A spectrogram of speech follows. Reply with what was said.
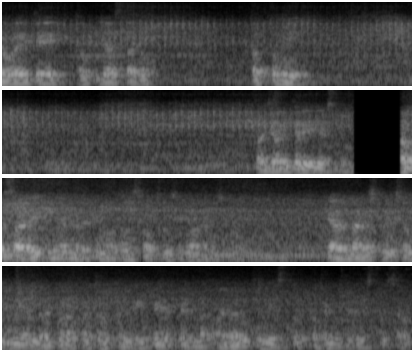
ఎవరైతే తప్పు చేస్తారో తప్పుని ప్రజలకు తెలియజేస్తుంది మరోసారి మీ అందరికీ నూతన సంవత్సరం శుభాకాంక్షలు. క్యాలెండర్ ఆవిష్కరించినందుకు మీ అందరికీ కూడా ప్రతి ఒక్కరికి పేరు పేరున అభివృద్ధి తెలియజేస్తూ కృతజ్ఞత తెలియజేస్తూ సెలవు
